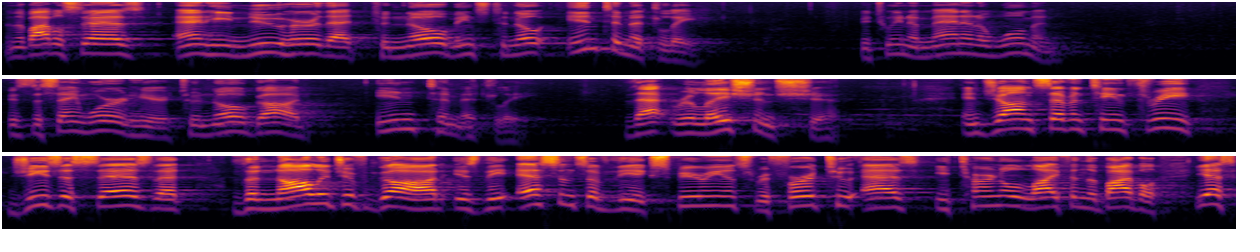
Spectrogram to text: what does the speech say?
And the Bible says, and he knew her, that to know means to know intimately between a man and a woman. It's the same word here, to know God intimately, that relationship. In John 17, 3, Jesus says that the knowledge of God is the essence of the experience referred to as eternal life in the Bible. Yes,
